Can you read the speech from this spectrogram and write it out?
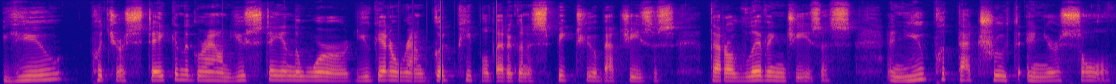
you put your stake in the ground, you stay in the Word, you get around good people that are going to speak to you about Jesus, that are living Jesus, and you put that truth in your soul,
